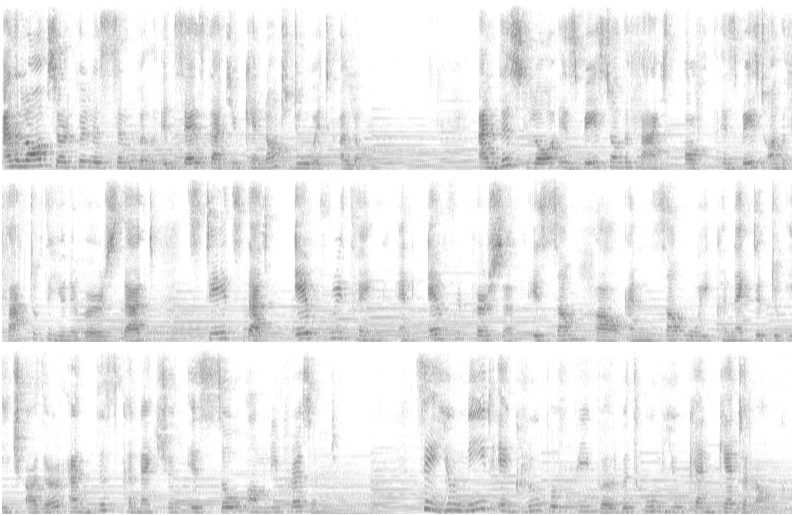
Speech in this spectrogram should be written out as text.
And the law of circle is simple. It says that you cannot do it alone. And this law is based on the fact of is based on the fact of the universe that states that everything and every person is somehow and in some way connected to each other and this connection is so omnipresent. See, you need a group of people with whom you can get along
